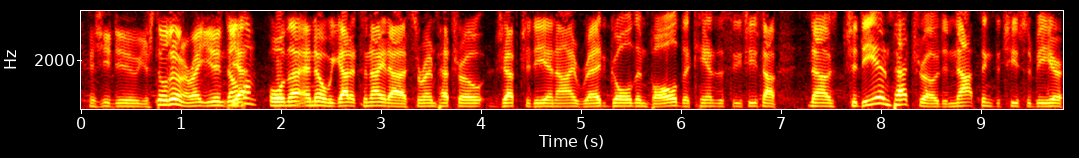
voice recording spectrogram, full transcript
because you do. You're still doing it, right? You didn't dump yeah. him. Well, that, I know we got it tonight. Uh, Seren Petro, Jeff Chadiha, and I, red, gold, and bold, the Kansas City Chiefs. Now, now Chadiha and Petro did not think the Chiefs would be here.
